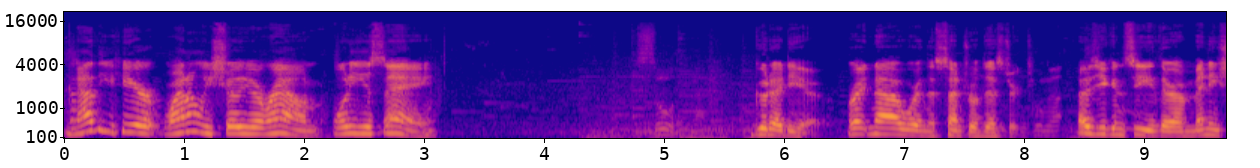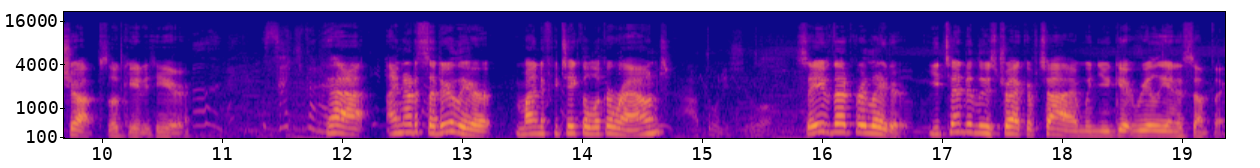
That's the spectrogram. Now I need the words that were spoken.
Now that you're here, why don't we show you around? What do you say? Good idea. Right now, we're in the central district. As you can see, there are many shops located here. Yeah, I noticed that earlier. Mind if we take a look around? Save that for later. You tend to lose track of time when you get really into something.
